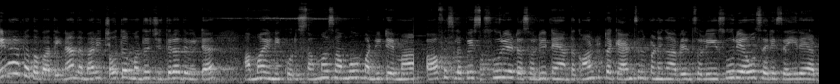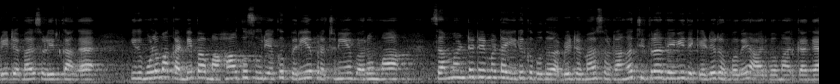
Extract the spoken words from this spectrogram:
இன்னொரு பக்கம் பார்த்தீங்கன்னா அந்த மாதிரி சௌதம் வந்து சித்திரதை விட்ட அம்மா இன்னைக்கு ஒரு செம்ம சம்பவம் பண்ணிட்டேம்மா. ஆஃபீஸில் போய் சூர்யாட்ட சொல்லிட்டேன். அந்த கான்ட்ராக்டை கேன்சல் பண்ணுங்க அப்படின்னு சொல்லி சூர்யாவும் சரி செய்கிறேன் அப்படின்ற மாதிரி சொல்லியிருக்காங்க. இது மூலமாக கண்டிப்பாக மகாக்கும் சூர்யாவுக்கும் பெரிய பிரச்சனையே வருமா செம்ம என்டர்டைன்மெண்ட்டாக இருக்க போகுது அப்படின்ற மாதிரி சொல்கிறாங்க சித்ரா தேவி இதை கேட்டு ரொம்பவே ஆர்வமாக இருக்காங்க.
